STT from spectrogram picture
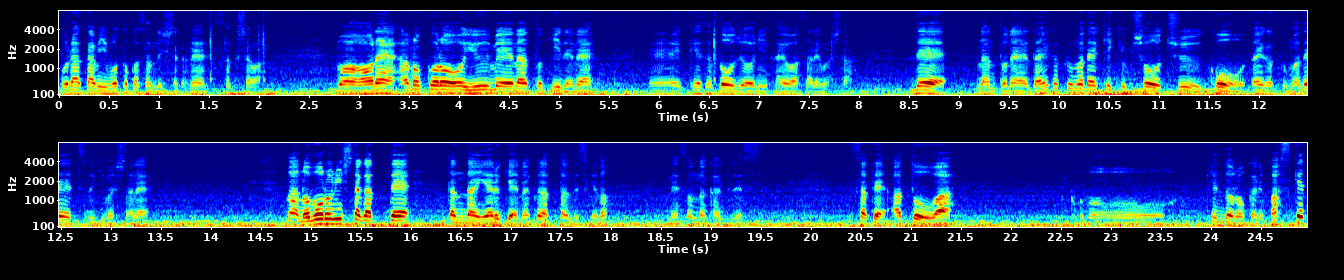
村上元子さんでしたかね、作者は。もうね、あの頃有名な時でね、えー、警察道場に通わされました。で、なんとね、大学まで結局小中高、大学まで続きましたね。まあ、登るに従って、だんだんやる気はなくなったんですけど、ね、そんな感じです。さて、あとは、この、剣道の他にバスケッ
